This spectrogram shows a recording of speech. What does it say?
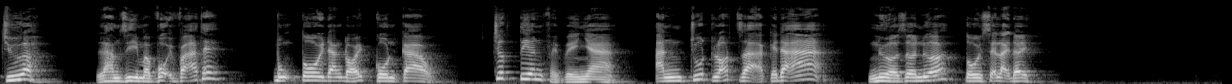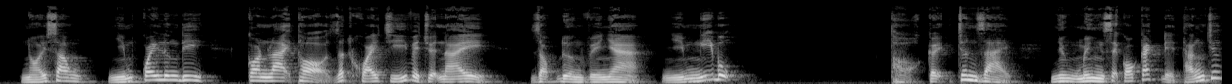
chưa, làm gì mà vội vã thế? Bụng tôi đang đói cồn cào. Trước tiên phải về nhà, ăn chút lót dạ cái đã. Nửa giờ nữa tôi sẽ lại đây. Nói xong, nhím quay lưng đi, còn lại thỏ rất khoái chí về chuyện này. Dọc đường về nhà, nhím nghĩ bụng. Thỏ cậy chân dài, nhưng mình sẽ có cách để thắng chứ.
